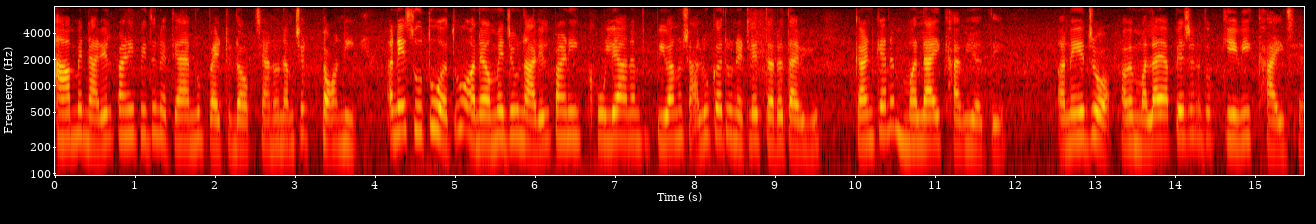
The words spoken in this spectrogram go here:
આ મેં નારિયેલ પાણી પીધું ને ત્યાં એમનું પેટ ડોગ છે. આનું નામ છે ટોની અને એ સૂતું હતું અને અમે જેવું નારિયેલ પાણી ખોલ્યા અને પીવાનું ચાલુ કર્યું ને એટલે તરત આવી ગયું. કારણ કે એને મલાઈ ખાવી હતી. અને જો, હવે મલાઈ આપે છે ને તો કેવી ખાય છે.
